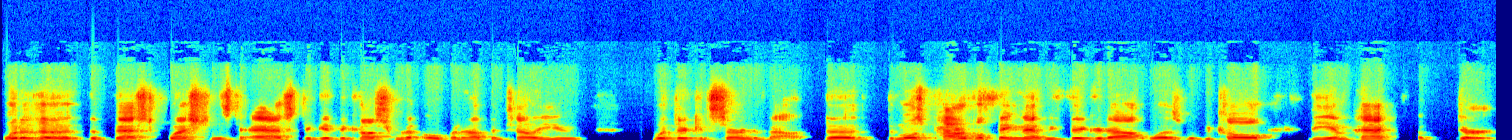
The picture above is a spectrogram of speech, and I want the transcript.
What are the the best questions to ask to get the customer to open up and tell you what they're concerned about? The the most powerful thing that we figured out was what we call the impact of dirt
